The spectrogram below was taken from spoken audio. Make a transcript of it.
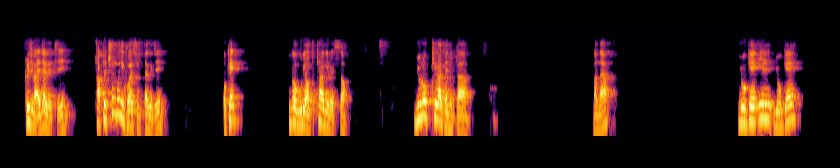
그러지 말자 그랬지. 좌표 충분히 구할 수 있다, 그지? 오케이? 이거 우리 어떻게 하기로 했어? 요렇게가 되니까 맞나요? 요게 1, 요게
